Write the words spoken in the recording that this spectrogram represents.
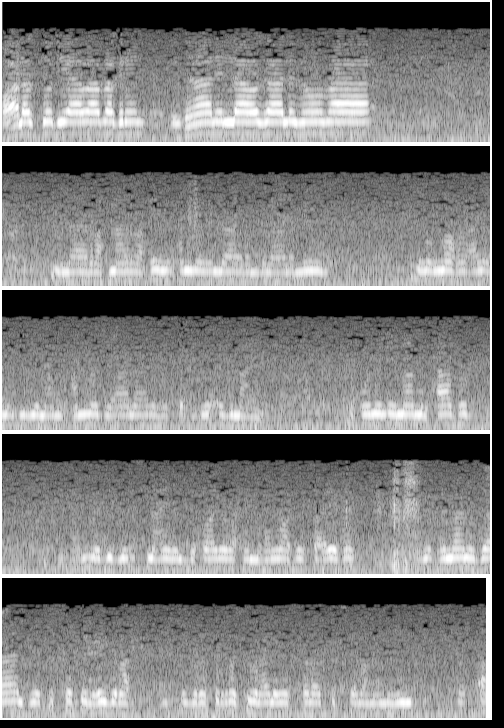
قال اسكت يا أبا بكر اثنان الله ثالثهما. بسم الله الرحمن الرحيم الحمد لله رب العالمين صلى الله على نبينا محمد وعلى آله وصحبه أجمعين. يقول الإمام الحافظ محمد بن إسماعيل البخاري رحمه الله في صحيحه ونحن لا نزال في قصة الهجرة هجره الرسول عليه الصلاة والسلام اللي هي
